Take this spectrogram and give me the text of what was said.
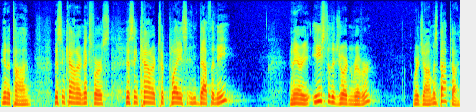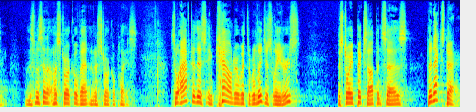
in a time. This encounter, next verse, this encounter took place in Bethany, an area east of the Jordan River, where John was baptizing. This was a historical event, an historical place. So after this encounter with the religious leaders, the story picks up and says, the next day,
